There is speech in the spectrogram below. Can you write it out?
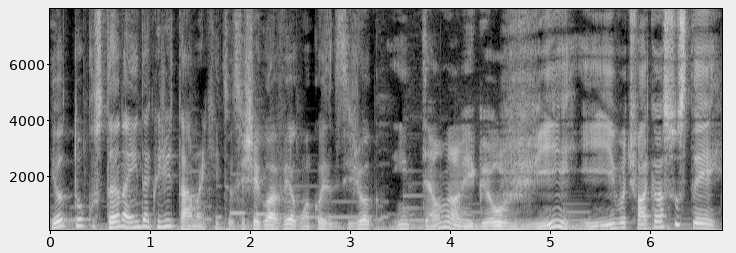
Eu tô custando ainda acreditar, Marquito. Você chegou a ver alguma coisa desse jogo? Então, meu amigo, eu vi e vou te falar que eu assustei.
